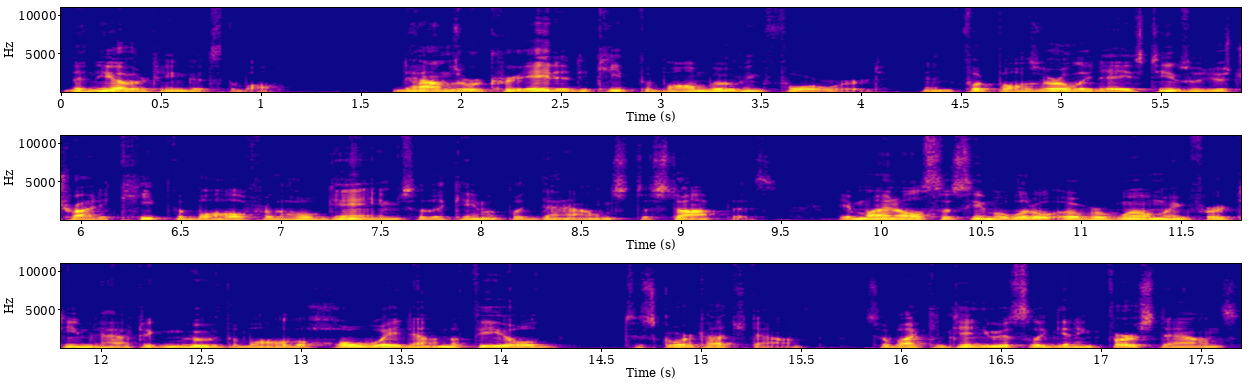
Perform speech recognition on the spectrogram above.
then the other team gets the ball. Downs were created to keep the ball moving forward. In football's early days, teams would just try to keep the ball for the whole game, so they came up with downs to stop this. It might also seem a little overwhelming for a team to have to move the ball the whole way down the field to score a touchdown. So by continuously getting first downs,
